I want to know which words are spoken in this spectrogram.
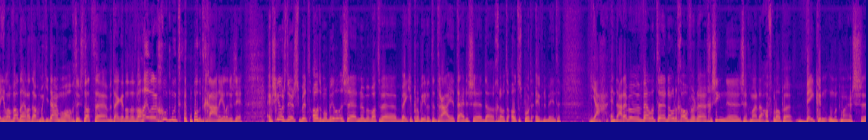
je loopt wel de hele dag met je duim omhoog. Dus dat eh, betekent dat het wel heel erg goed moet, moet gaan eerlijk gezegd. Excuse dus met Automobiel is eh, een nummer wat we een beetje proberen te draaien tijdens eh, de grote autosport evenementen. Ja, en daar hebben we wel het eh, nodig over eh, gezien, eh, zeg maar, de afgelopen weken. Om het maar eens eh,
